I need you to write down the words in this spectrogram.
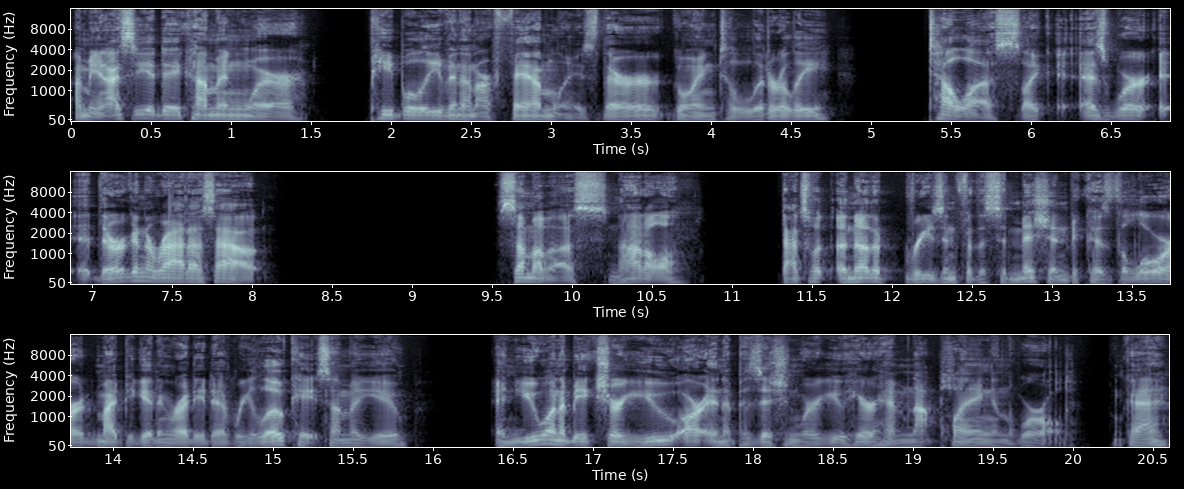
I mean, I see a day coming where people, even in our families, they're going to literally tell us, like, as we're, eh, eh, they're going to rat us out. Some of us, not all. That's what another reason for the submission, because the Lord might be getting ready to relocate some of you, and you want to make sure you are in a position where you hear Him, not playing in the world. Okay?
